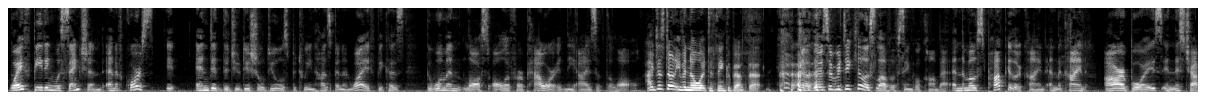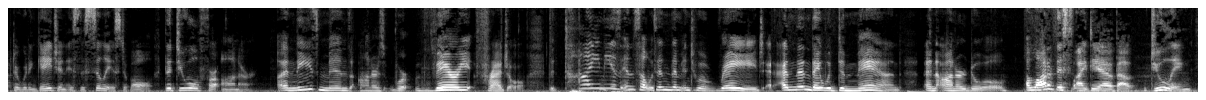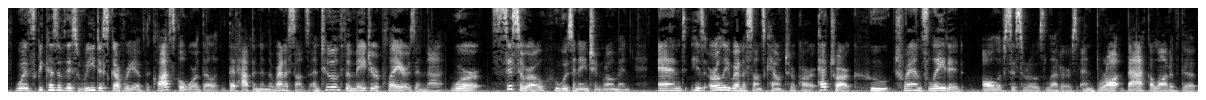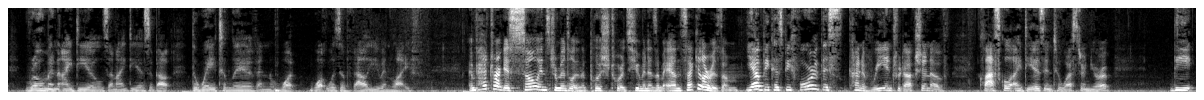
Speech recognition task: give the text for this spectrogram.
Wife beating was sanctioned, and of course, it ended the judicial duels between husband and wife because the woman lost all of her power in the eyes of the law. I just don't even know what to think about that. no, there's a ridiculous love of single combat, and the most popular kind, and the kind our boys in this chapter would engage in, is the silliest of all the duel for honor. And these men's honors were very fragile. The tiniest insult would send them into a rage, and then they would demand an honor duel. A lot of this idea about dueling was because of this rediscovery of the classical world that, that, happened in the Renaissance. And two of the major players in that were Cicero, who was an ancient Roman, and his early Renaissance counterpart, Petrarch, who translated all of Cicero's letters and brought back a lot of the Roman ideals and ideas about the way to live and what, what was of value in life. And Petrarch is so instrumental in the push towards humanism and secularism. Yeah, because before this kind of reintroduction of classical ideas into Western Europe, the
